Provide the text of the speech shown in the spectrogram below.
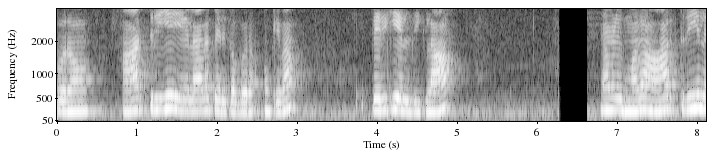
போகிறோம் ஆர் த்ரீயை ஏழால் பெருக்க போகிறோம் ஓகேவா பெருக்கி எழுதிக்கலாம். நம்மளுக்கு முதல் ஆர் த்ரீயில்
